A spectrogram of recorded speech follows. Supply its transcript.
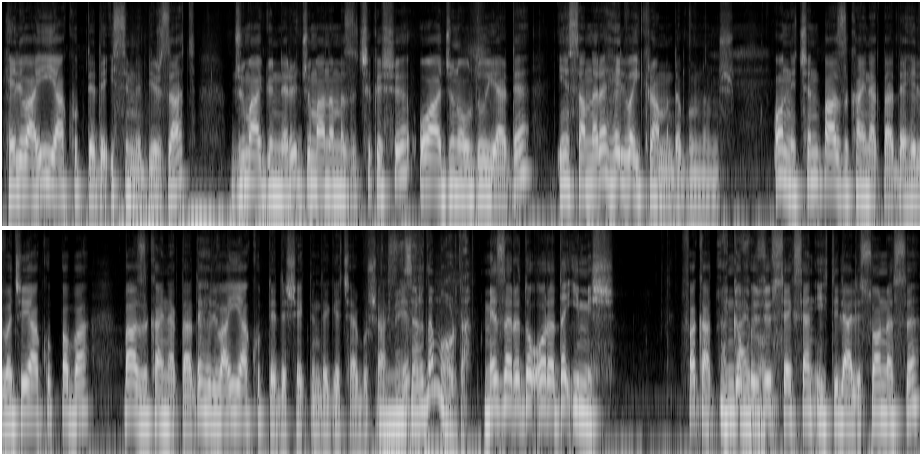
Helvai Yakup Dede isimli bir zat cuma günleri cuma namazı çıkışı o ağacın olduğu yerde insanlara helva ikramında bulunurmuş. Onun için bazı kaynaklarda helvacı Yakup Baba, bazı kaynaklarda Helvai Yakup Dede şeklinde geçer bu şahsiyet. Mezarı da mı orada? Mezarı da orada imiş. Fakat ha, 1980 kayboldu. ihtilali sonrası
